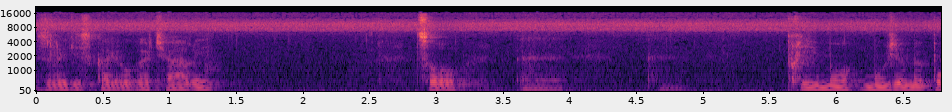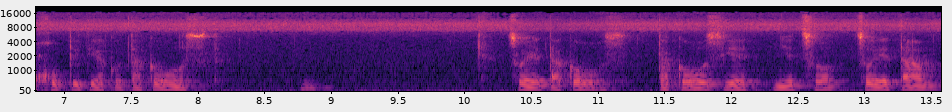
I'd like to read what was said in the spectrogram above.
z hlediska yogačáry, co eh, eh, přímo můžeme pochopit jako takovost. Hm? Co je takovost? Takovost je něco, co je tam,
